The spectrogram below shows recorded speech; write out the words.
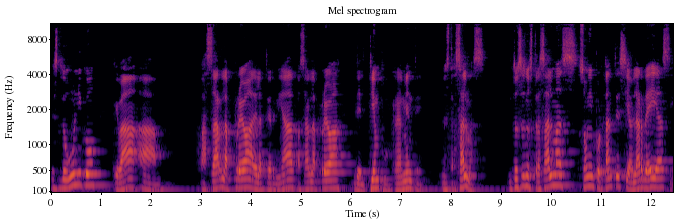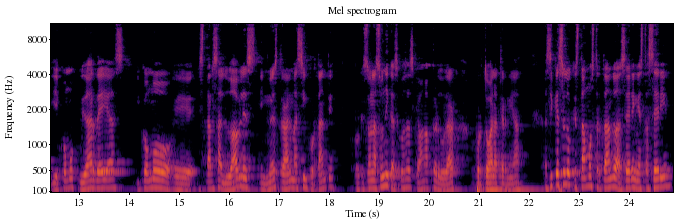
Es lo único que va a pasar la prueba de la eternidad, pasar la prueba del tiempo, realmente, nuestras almas. Entonces nuestras almas son importantes y hablar de ellas y de cómo cuidar de ellas y cómo eh, estar saludables en nuestra alma es importante porque son las únicas cosas que van a perdurar por toda la eternidad. Así que eso es lo que estamos tratando de hacer en esta serie.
